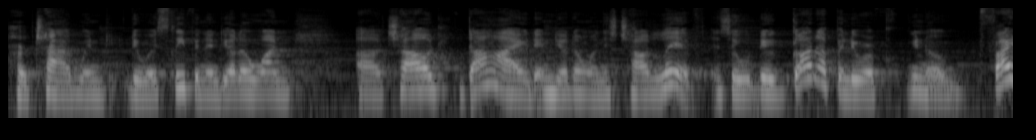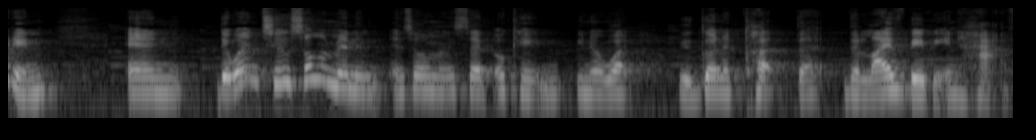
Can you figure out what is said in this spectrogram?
her child when they were sleeping, and the other one uh, child died and the other one his child lived and so they got up and they were you know fighting and they went to solomon and, and solomon said okay you know what we're gonna cut the, the live baby in half.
